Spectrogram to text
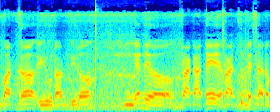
warga iuran piro? Mungkin ya prakate ragu des arep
